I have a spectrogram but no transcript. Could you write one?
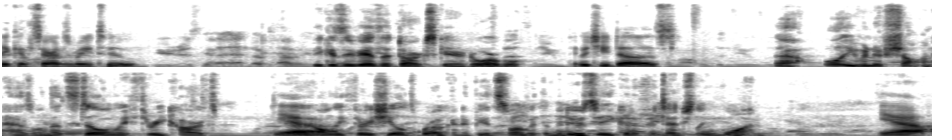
It concerns me too, Because if he has a Dark Scared Orbital, which he does. yeah. Well, even if Sean has one, that's still only three cards. Yeah. Only three shields broken. If he had swung with the Medusa, he could have potentially won. Yeah,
